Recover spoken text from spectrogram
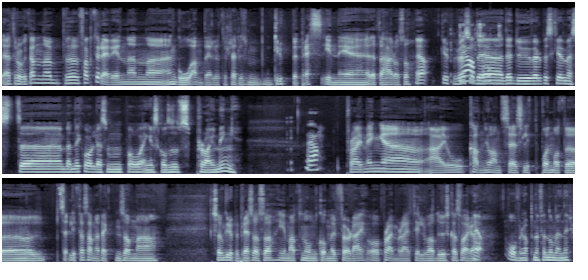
jeg tror vi kan eh, fakturere inn en, eh, en god andel, rett og slett liksom gruppepress inn i dette her også. Ja, gruppepress. Ja, og det, det du vel beskrev mest, Bendik, var det som på engelsk kalles priming. Ja. Priming jo, kan jo anses litt på en måte Litt av samme effekten som, eh, som gruppepress også, i og med at noen kommer før deg og primer deg til hva du skal svare. Ja. Overlappende fenomener.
